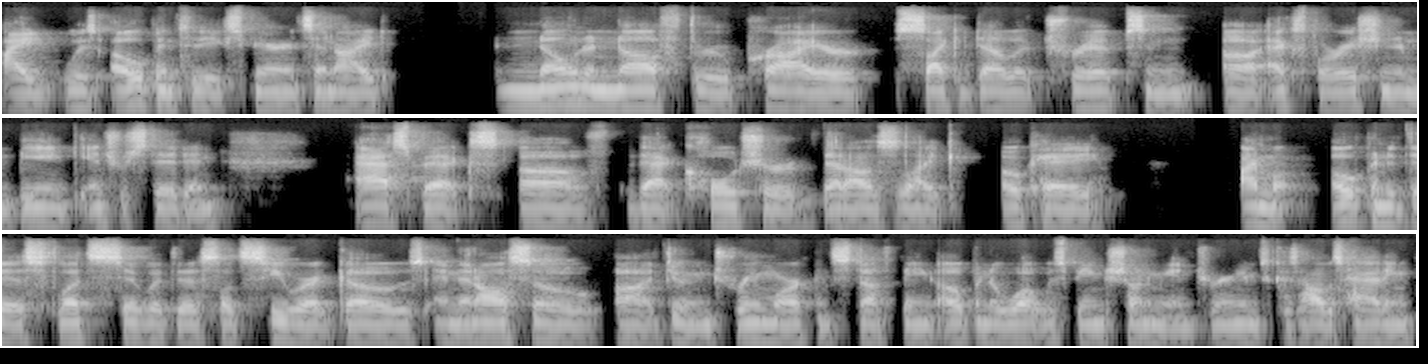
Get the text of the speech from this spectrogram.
I was open to the experience and I'd known enough through prior psychedelic trips and uh, exploration and being interested in aspects of that culture that I was like, okay, I'm open to this. Let's sit with this. Let's see where it goes. And then also uh, doing dream work and stuff, being open to what was being shown to me in dreams because I was having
